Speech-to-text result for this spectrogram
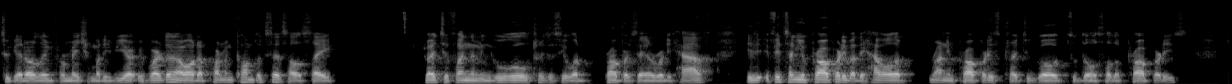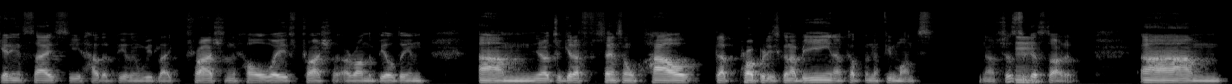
to get all the information. But if you're if we're talking about apartment complexes, I'll say try to find them in Google, try to see what properties they already have. If it's a new property but they have other running properties, try to go to those other properties, get inside, see how they're dealing with like trash in the hallways, trash around the building. Um, you know, to get a sense of how that property is gonna be in a couple in a few months. You know, just to Mm. get started. Um,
